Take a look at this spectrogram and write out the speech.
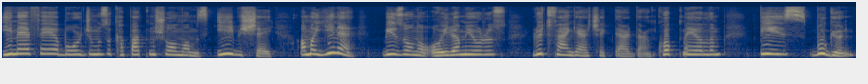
IMF'ye borcumuzu kapatmış olmamız iyi bir şey ama yine biz onu oylamıyoruz. Lütfen gerçeklerden kopmayalım. Biz bugün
